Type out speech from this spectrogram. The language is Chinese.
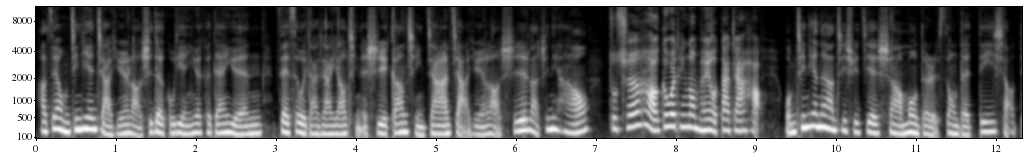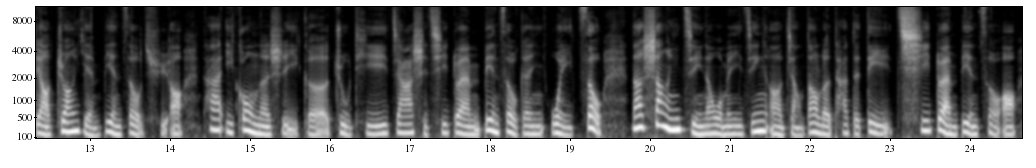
好，在我们今天贾圆圆老师的古典音乐课单元，再次为大家邀请的是钢琴家贾圆圆老师。老师你好，主持人好，各位听众朋友大家好。我们今天呢要继续介绍孟德尔颂的第一小调庄严变奏曲哦，它一共呢是一个主题加十七段变奏跟尾奏。那上一集呢，我们已经呃讲到了它的第七段变奏哦。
